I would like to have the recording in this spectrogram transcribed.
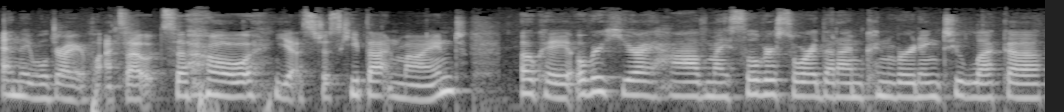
and they will dry your plants out. So yes, just keep that in mind. Okay, over here I have my silver sword that I'm converting to leca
